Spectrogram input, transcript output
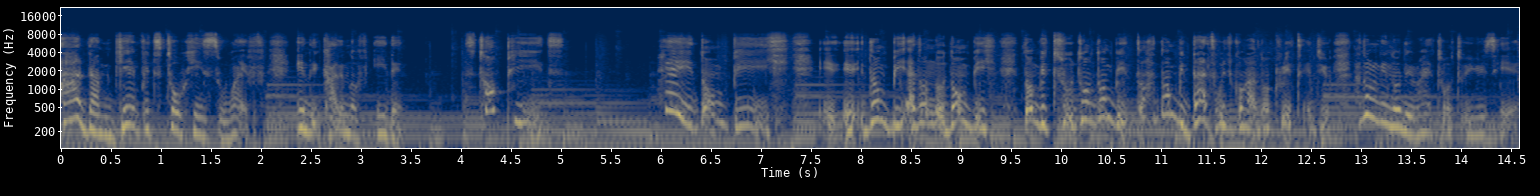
Adam gave it to his wife in the Garden of Eden. Stop it. Hey don't be eh, eh, don't be i don't know don't be don't be too don't don't be don't, don't be that which god has not created you. I don't really know the right word to use here.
